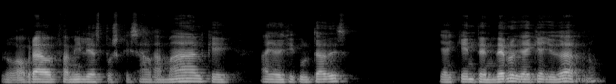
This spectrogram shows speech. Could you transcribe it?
Luego habrá familias pues que salga mal, que haya dificultades y hay que entenderlo y hay que ayudar, ¿no?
